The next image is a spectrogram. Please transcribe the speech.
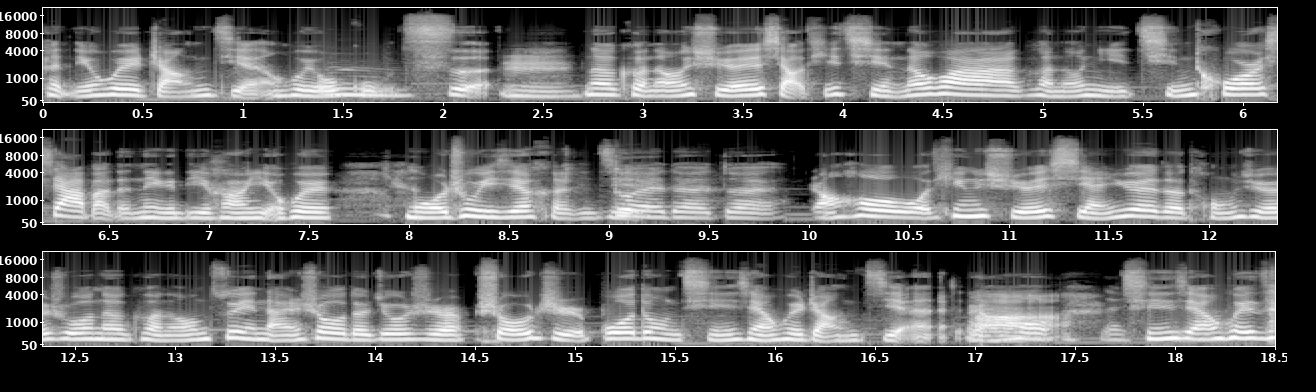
肯定会长茧，会有骨刺。嗯，那可能学小提琴的话，可能你琴托下巴的那个地方也会磨出一些痕迹。对对对。然后我听学弦乐的同学说呢，可能最难受的就是手指拨动琴弦会长茧，然后琴弦会在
